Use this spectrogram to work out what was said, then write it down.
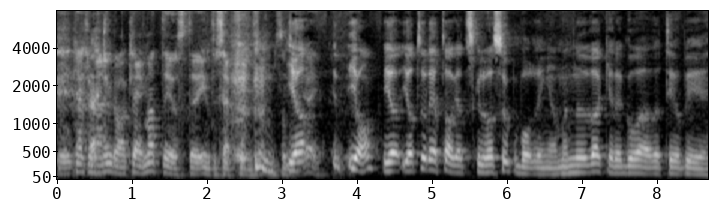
då kanske Manning då har claimat just eh, interception som, som Ja, grej. ja jag, jag trodde ett tag att det skulle vara Super Bowl-ringar men nu verkar det gå över till att bli eh,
